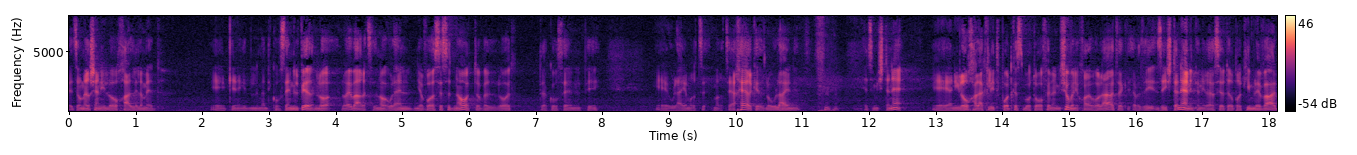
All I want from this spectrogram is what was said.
זה אומר שאני לא אוכל ללמד. אה, כי נגיד לימדתי קורסי NLP, אז אני לא לא אהיה בארץ, אז לא, אולי אני אבוא לעשות סדנאות, אבל לא את הקורסי NLP. אה, אולי מרצה, מרצה אחר, כי זה לא אולי, אני, זה משתנה. אה, אני לא אוכל להקליט פודקאסט באותו אופן, אני שוב, אני יכול לבוא לארץ, אבל זה, זה ישתנה, אני כנראה אעשה יותר פרקים לבד,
